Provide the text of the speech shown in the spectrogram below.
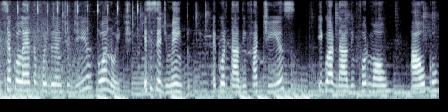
e se a coleta foi durante o dia ou a noite. Esse sedimento é cortado em fatias e guardado em formol, álcool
